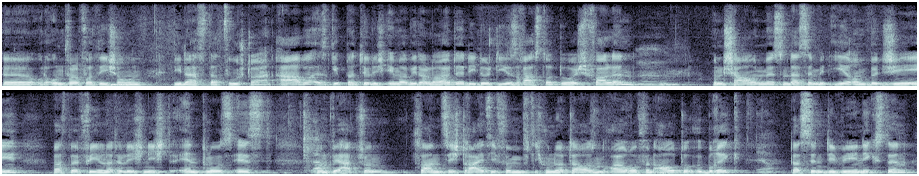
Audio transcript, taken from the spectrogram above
äh, oder Unfallversicherungen, die das dazu steuern. Aber es gibt natürlich immer wieder Leute, die durch dieses Raster durchfallen. Mhm und schauen müssen, dass sie mit ihrem Budget, was bei vielen natürlich nicht endlos ist, Klar. und wer hat schon 20, 30, 50, 100.000 Euro für ein Auto übrig, ja. das sind die wenigsten.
